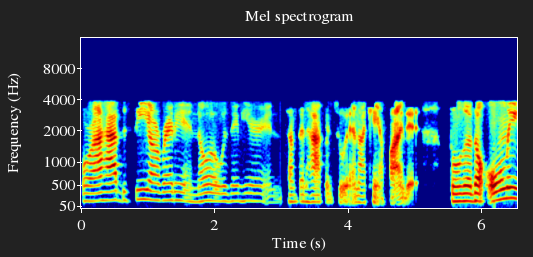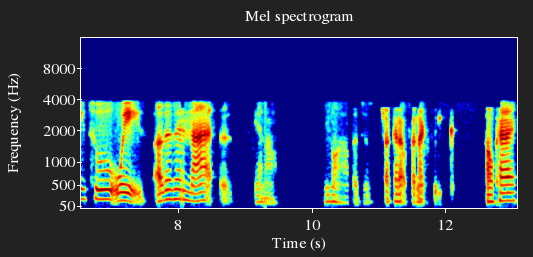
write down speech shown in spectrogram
Or I have the C already and know it was in here and something happened to it and I can't find it. Those are the only two ways. Other than that, uh, you know, you're going to have to just check it out for next week. Okay?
